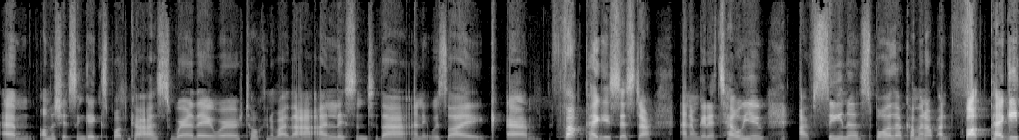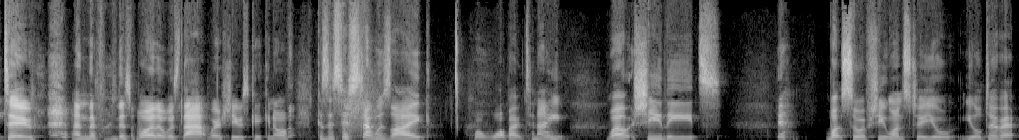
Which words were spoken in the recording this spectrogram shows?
Um, on the Shits and Gigs podcast, where they were talking about that, I listened to that, and it was like, um, "Fuck Peggy's sister," and I'm going to tell you, I've seen a spoiler coming up, and fuck Peggy too. And the the spoiler was that where she was kicking off because the sister was like, "Well, what about tonight?" Well, she leads. Yeah. What? So if she wants to, you'll you'll do it.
